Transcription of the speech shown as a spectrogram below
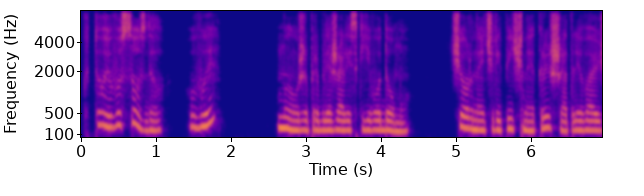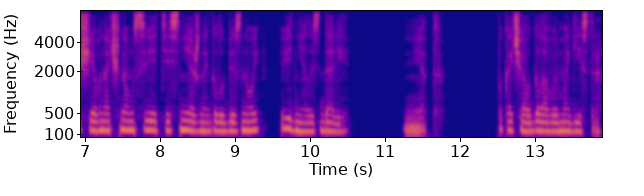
«Кто его создал?» «Вы?» Мы уже приближались к его дому. Черная черепичная крыша, отливающая в ночном свете снежной голубизной, виднелась вдали. «Нет», — покачал головой магистр.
